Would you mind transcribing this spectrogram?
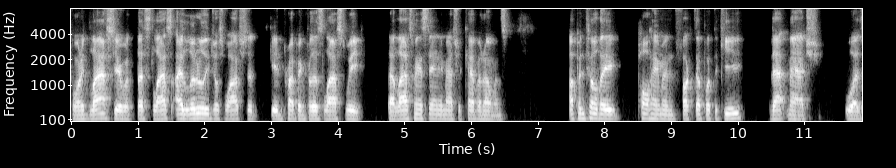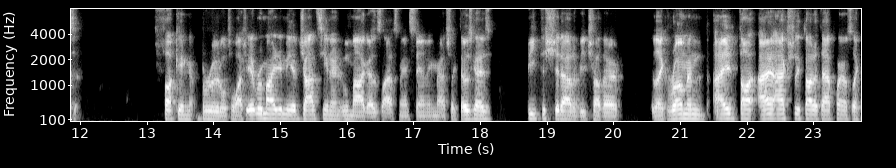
20 last year with this last I literally just watched it in prepping for this last week. That last man standing match with Kevin Owens. Up until they Paul Heyman fucked up with the key, that match was fucking brutal to watch. It reminded me of John Cena and Umaga's last man standing match. Like those guys beat the shit out of each other. Like Roman, I thought I actually thought at that point I was like,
